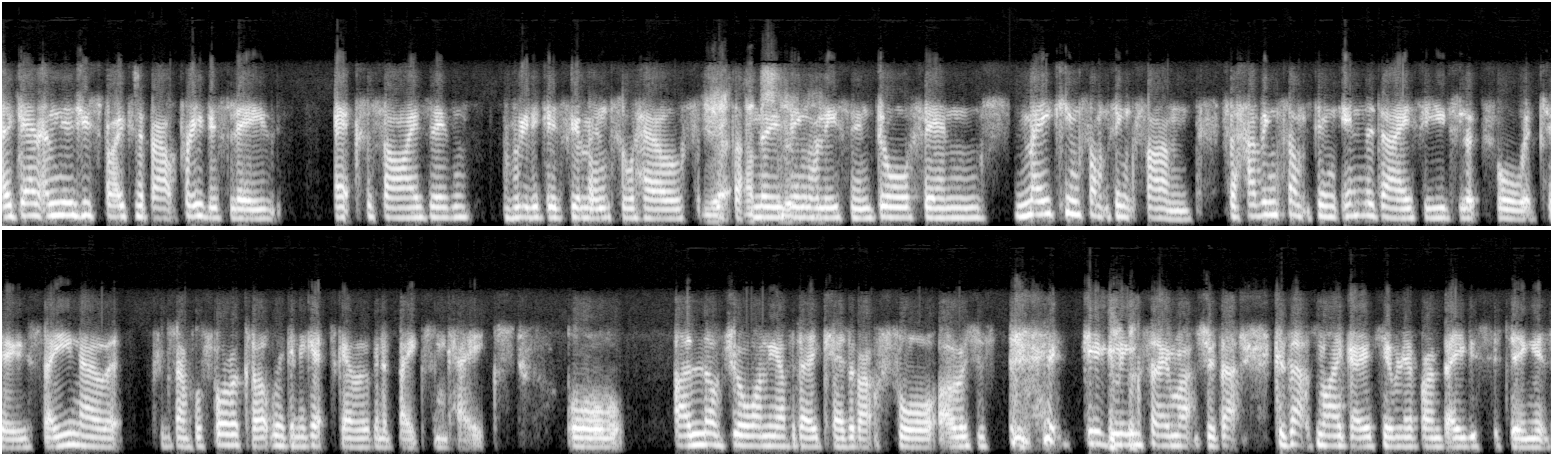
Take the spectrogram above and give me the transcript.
again, and as you've spoken about previously, exercising really good for your mental health. Yeah, Just that absolutely. moving, releasing endorphins, making something fun. So having something in the day for you to look forward to. So you know, at for example, four o'clock, we're going to get together, we're going to bake some cakes, or I loved your one the other day, Kez, about four. I was just giggling so much with that because that's my go-to whenever I'm babysitting. It's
